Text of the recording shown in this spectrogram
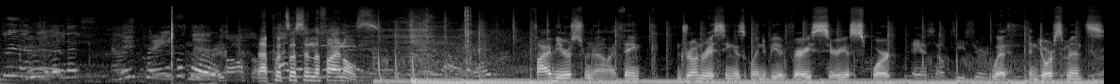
three, and that's Nate for third. That puts us in the finals. Five years from now, I think drone racing is going to be a very serious sport with endorsements,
